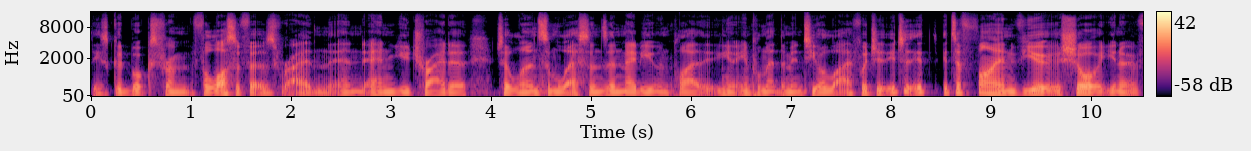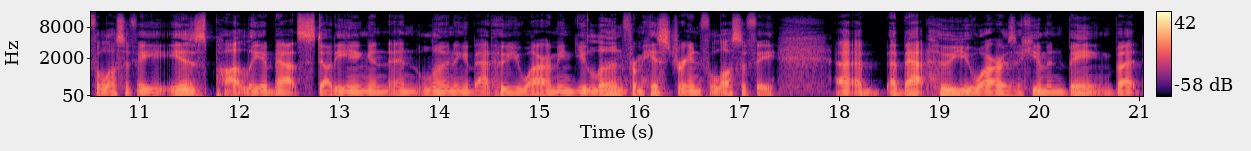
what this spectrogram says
these good books from philosophers, right? And and, and you try to to learn some lessons, and maybe you imply, you know, implement them into your life, which it's it, it's a fine view. Sure, you know, philosophy is partly about studying and and learning about who you are. I mean, you learn from history and philosophy. Uh, about who you are as a human being, but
